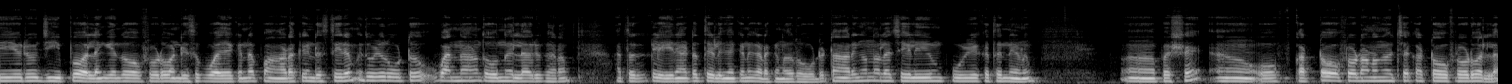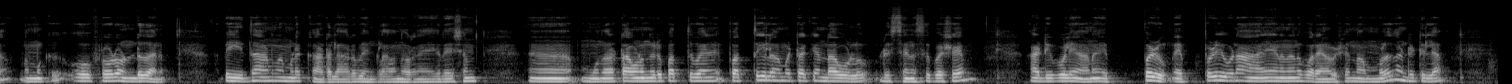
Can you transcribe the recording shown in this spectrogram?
ഈ ഒരു ജീപ്പോ അല്ലെങ്കിൽ എന്തോ ഓഫ് റോഡ് വണ്ടീസ് പോയേക്കുന്ന പാടൊക്കെ ഉണ്ട്. സ്ഥിരം ഇതുവഴി റൂട്ട് വന്നാണ് തോന്നുന്നു എല്ലാവരും. കാരണം അത്രയ്ക്ക് ക്ലീനായിട്ട് തെളിഞ്ഞൊക്കെയാണ് കിടക്കുന്നത് റോഡ് ടാറിംഗ് ഒന്നുമല്ല ചെളിയും പൂഴിയൊക്കെ തന്നെയാണ്. പക്ഷേ ഓഫ് കട്ട് ഓഫ് റോഡാണെന്ന് വെച്ചാൽ കട്ട് ഓഫ് റോഡും അല്ല നമുക്ക് ഓഫ് റോഡ് ഉണ്ട് താനും. അപ്പോൾ ഇതാണ് നമ്മുടെ കടലാറ് ബംഗ്ലാവ് എന്ന് പറഞ്ഞാൽ. ഏകദേശം മൂന്നാർ ടൗണിൽ നിന്നൊരു പത്ത് പത്ത് കിലോമീറ്റർ ഒക്കെ ഉണ്ടാവുള്ളൂ ഡിസ്റ്റൻസ് പക്ഷേ അടിപൊളിയാണ്. എപ്പോഴും എപ്പോഴും ഇവിടെ ആനയാണെന്നാണ് പറയാം പക്ഷേ നമ്മൾ കണ്ടിട്ടില്ല.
